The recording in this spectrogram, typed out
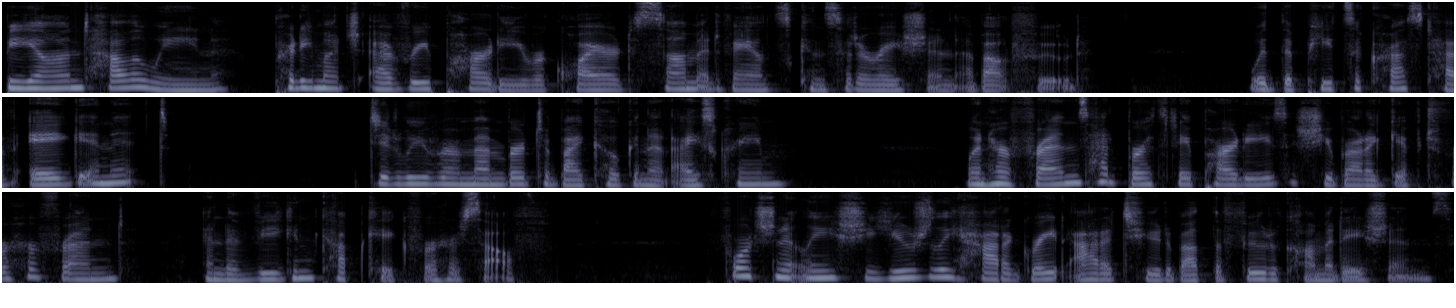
Beyond Halloween, pretty much every party required some advance consideration about food. Would the pizza crust have egg in it? Did we remember to buy coconut ice cream? When her friends had birthday parties, she brought a gift for her friend and a vegan cupcake for herself. Fortunately, she usually had a great attitude about the food accommodations,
